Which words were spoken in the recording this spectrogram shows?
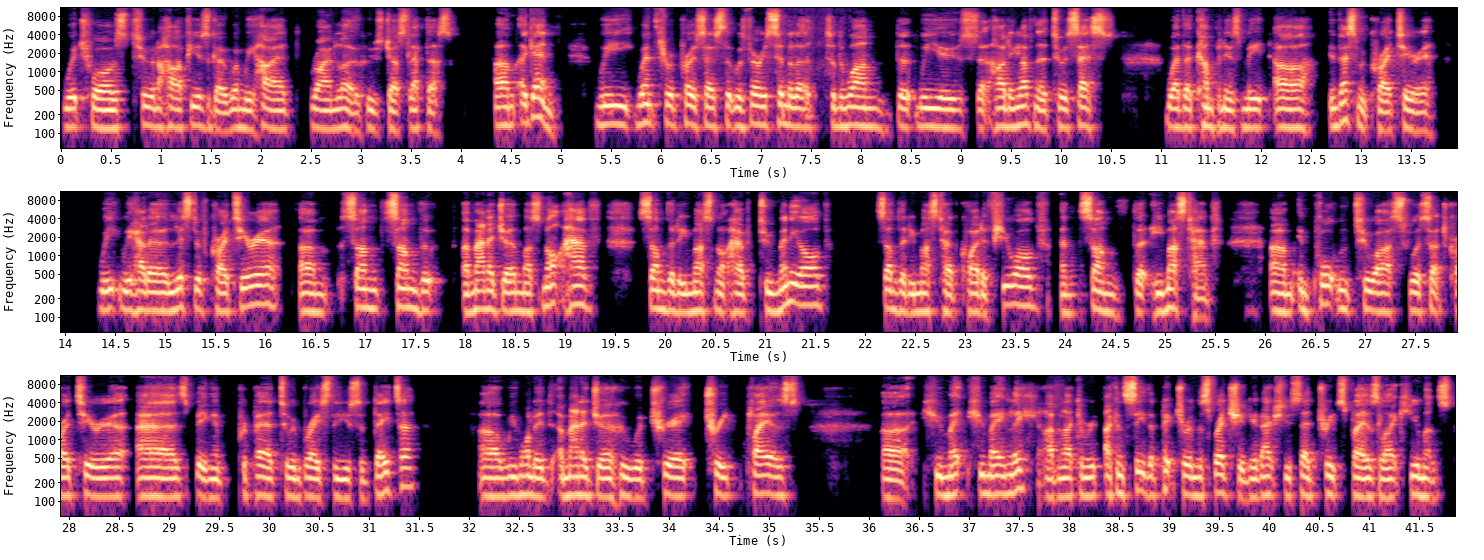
which was two and a half years ago when we hired Ryan Lowe, who's just left us. Um, again, we went through a process that was very similar to the one that we use at Harding Loevner to assess whether companies meet our investment criteria. We, we had a list of criteria, um, some, some that a manager must not have, some that he must not have too many of, some that he must have quite a few of, and some that he must have. Um, important to us were such criteria as being prepared to embrace the use of data. Uh, we wanted a manager who would treat, treat players uh, huma- humanely. I mean, I can re- I can see the picture in the spreadsheet. It actually said treats players like humans,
